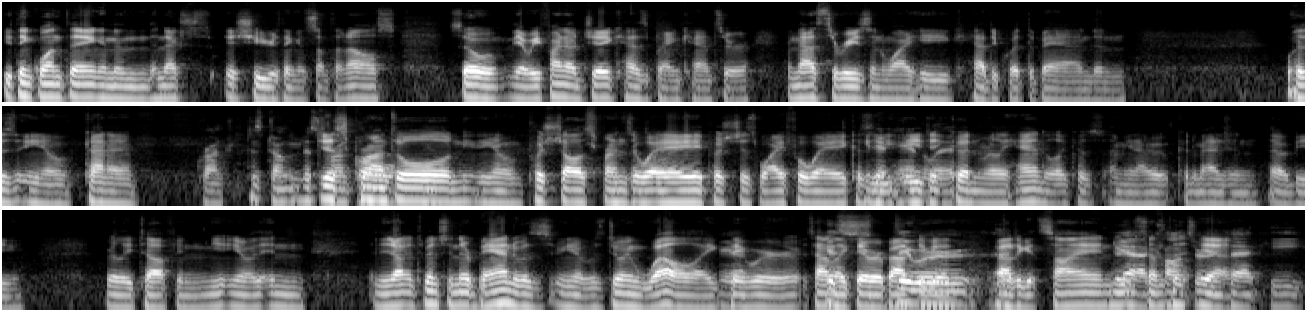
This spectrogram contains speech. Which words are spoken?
you think one thing, and then the next issue you're thinking something else. So yeah, we find out Jake has brain cancer, and that's the reason why he had to quit the band and was you know kind of Grunt, disgruntled. disgruntled. You know, pushed all his friends away, pushed his wife away because He he, he, did, couldn't really handle it. Because I mean, I could imagine that would be really tough. And you know, in and you not to mention their band was you know was doing well. Like they were, it sounded like they were about they to were get about to get signed or Yeah, something. concert yeah, that he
